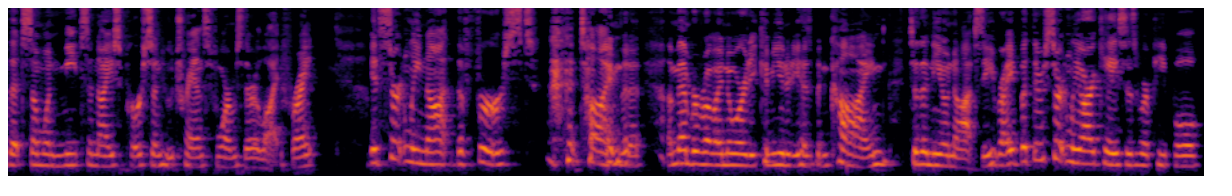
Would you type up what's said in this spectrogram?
that someone meets a nice person who transforms their life, right? It's certainly not the first time that a, a, member of a minority community has been kind to the neo Nazi, right? But there certainly are cases where people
